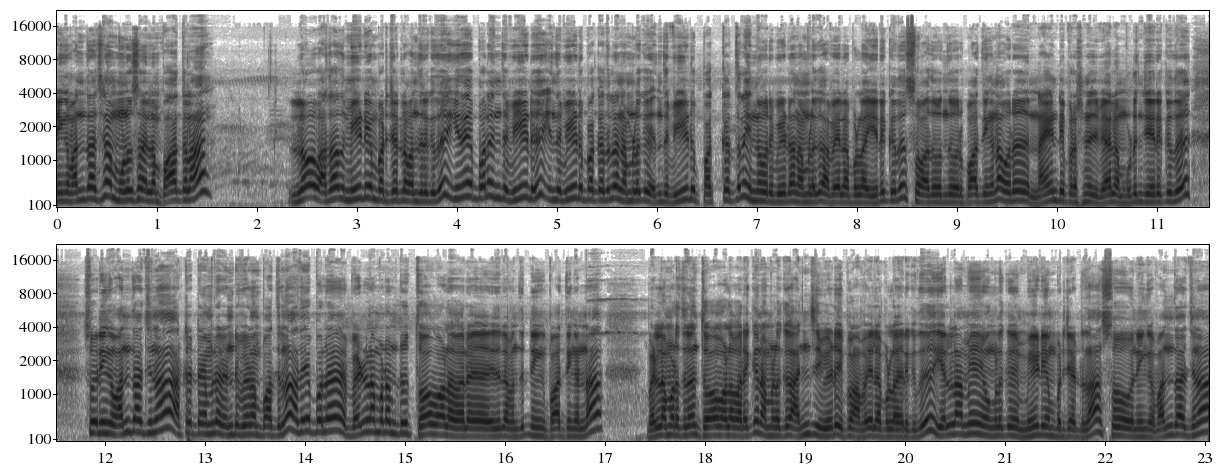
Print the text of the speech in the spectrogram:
நீங்கள் வந்தாச்சுன்னா முழுசாக எல்லாம் பார்க்கலாம். லோ அதாவது மீடியம் பட்ஜெட்டில் வந்திருக்குது. இதே போல் இந்த வீடு இந்த வீடு பக்கத்தில் நம்மளுக்கு இந்த வீடு பக்கத்தில் இன்னொரு வீடும் நம்மளுக்கு அவைலபிளாக இருக்குது. ஸோ அது வந்து ஒரு பார்த்தீங்கன்னா ஒரு 90% பர்சன்டேஜ் வேலை முடிஞ்சு இருக்குது. ஸோ நீங்கள் வந்தாச்சுன்னா அட் அ டைமில் ரெண்டு வீடும் பார்த்துக்கலாம். அதே போல் வெள்ளமடம் டு தோவாலை வர இதில் வந்துட்டு நீங்கள் பார்த்தீங்கன்னா வெள்ளமடத்துலேருந்து தோவாலை வரைக்கும் நம்மளுக்கு அஞ்சு வீடு இப்போ அவைலபிளாக இருக்குது. எல்லாமே உங்களுக்கு மீடியம் பட்ஜெட் தான். ஸோ நீங்கள் வந்தாச்சுன்னா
